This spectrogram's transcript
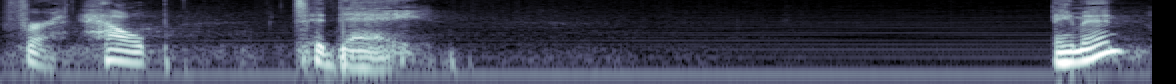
for help today. Amen?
